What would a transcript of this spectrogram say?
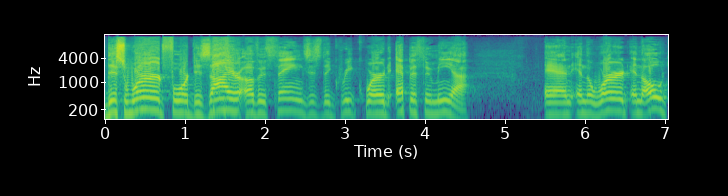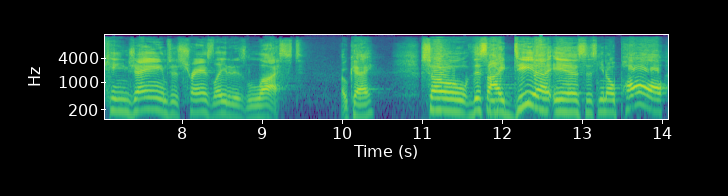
This word for desire other things is the Greek word epithumia. And in the word, in the Old King James, it's translated as lust. Okay? So this idea is, is, you know, Paul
